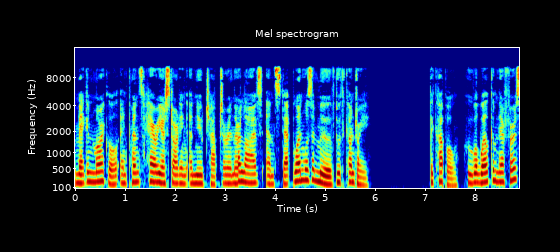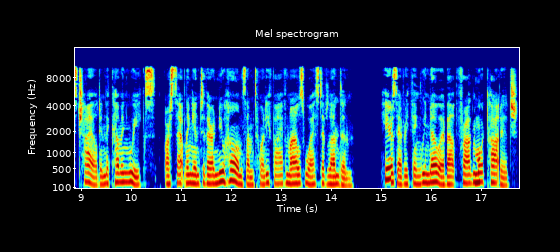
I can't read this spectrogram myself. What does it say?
Meghan Markle and Prince Harry are starting a new chapter in their lives and step one was a move to the country. The couple, who will welcome their first child in the coming weeks, are settling into their new home some 25 miles west of London. Here's everything we know about Frogmore Cottage,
